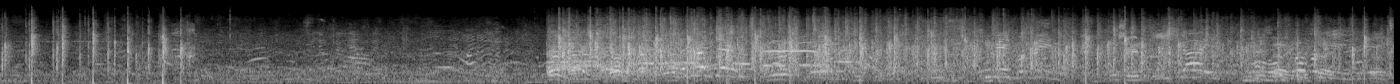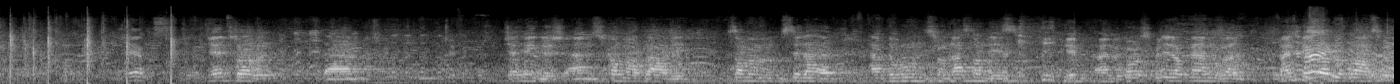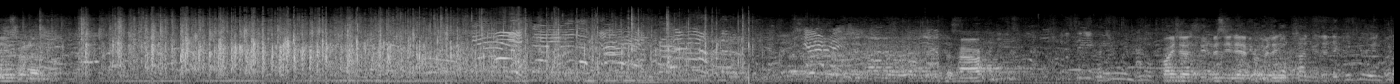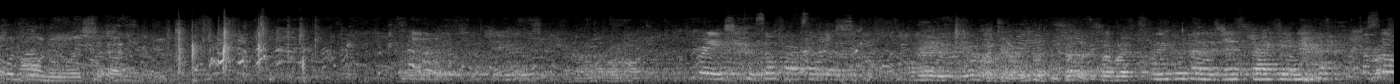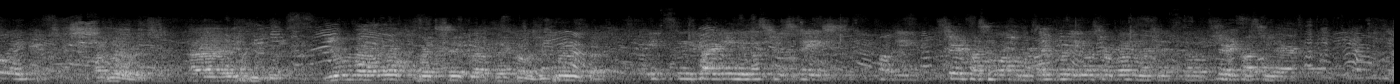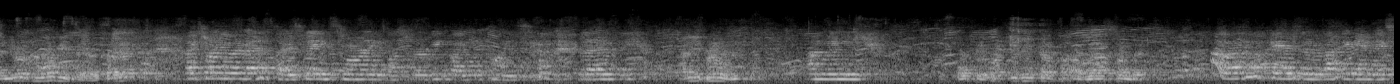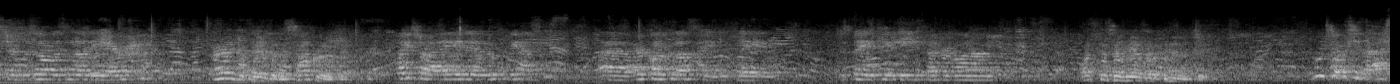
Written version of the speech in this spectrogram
James Dorman, um, Jeff English, and Conor Cloudy. Some of them still have, have the wounds from last Sunday's game, and of course Billy Duckman as well. Nice big round of applause for these winners. The park. Quite a busy day for Billy. They give you in? Which one you going, Great. So far, so good. We put them was just dragged in. Slowly. As always. Uh, you uh, work with Safe Lab Technologies. Where is that? It's in Cardigan Industrial Estate, probably straight across from Waterworth. Everybody knows where Waterworth is, so straight across from there. And you're Rugby there, is that it? I tried my best. I was playing this morning, but we were beaten by one point. Loudly. Any bruises? And we need, Okay, what do you think of, of last Sunday? Oh, well, who cares? we're back again next year. There's always another year. I heard you play a bit of soccer, is? I try, I do. We have, uh, we're called Philosophy. We play, just playing a few leagues that are going on. What's this idea for the penalty? Who told you that?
